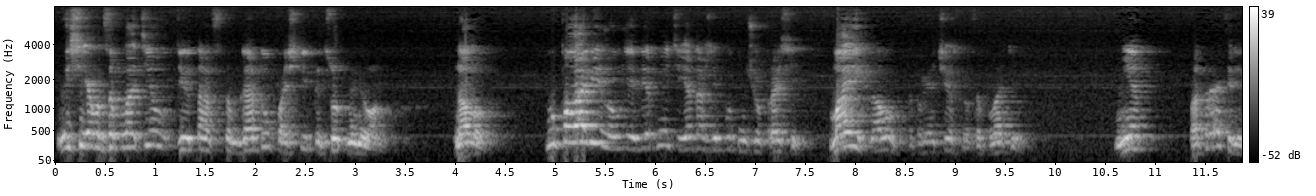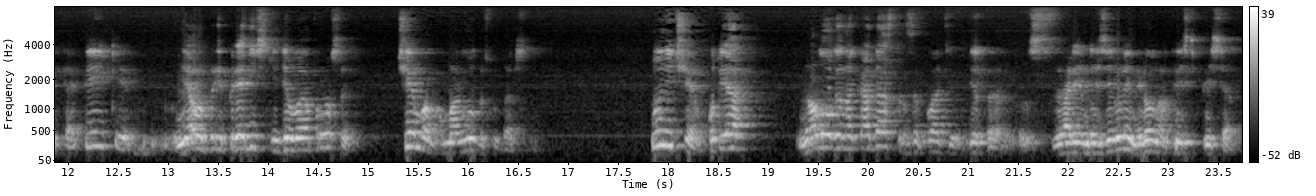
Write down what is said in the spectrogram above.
Ну, если я вот заплатил в 2019 году почти 500 миллионов налогов, ну, половину мне верните, я даже не буду ничего просить. Моих налогов, которые я честно заплатил. Нет, потратили копейки. Я вот периодически делаю опросы, чем вам помогло государство? Ну, ничем. Вот я налога на кадастр заплатил где-то с арендой земли миллионов 250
